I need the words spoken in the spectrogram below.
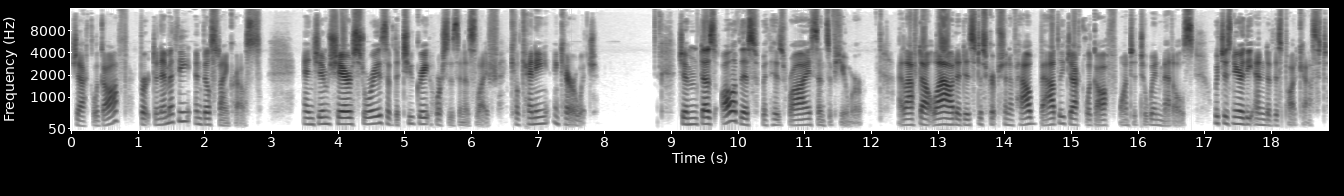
Jack Le Goff, Bert de Némethy, and Bill Steinkraus. And Jim shares stories of the two great horses in his life, Kilkenny and Carawich. Jim does all of this with his wry sense of humor. I laughed out loud at his description of how badly Jack Le Goff wanted to win medals, which is near the end of this podcast.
